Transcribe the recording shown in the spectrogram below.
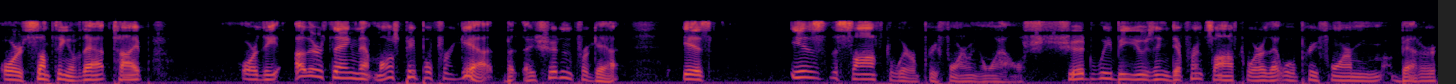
or something of that type. Or the other thing that most people forget but they shouldn't forget is is the software performing well? Should we be using different software that will perform better?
